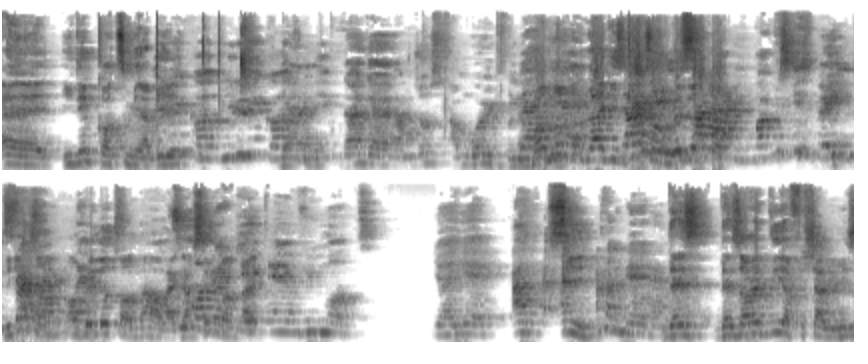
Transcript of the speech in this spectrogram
uh, you didn't cut me, you didn't cut. You didn't cut. that, me. that guy, I'm just, I'm worried for Yeah. that. But Yeah. look, like, these guys on his radio talk. salary. Bobrisky's paying The guys on, salary, on like, radio talk now, like, I'm saying on, 200K like, every month. Yeah, yeah. And, See, I after the day that. there's, there's already official release.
